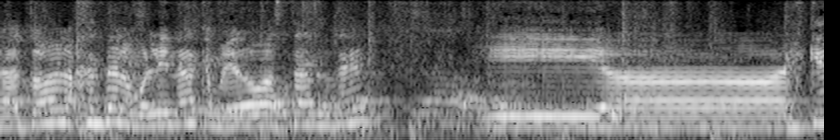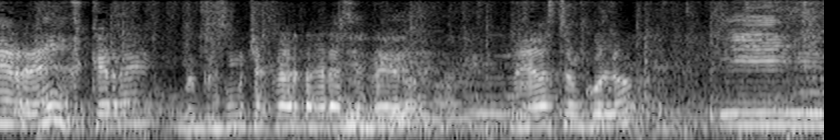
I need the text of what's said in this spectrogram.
a toda la gente de la Molina que me ayudó bastante. Y a Esquerre, Esquerre, me prestó muchas cartas, gracias negro. Me ayudaste un culo. Y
